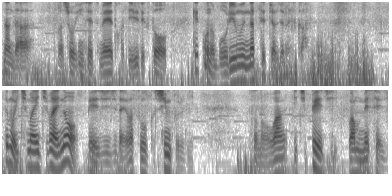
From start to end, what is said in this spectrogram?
なんだ商品説明とかって入れていくと結構なボリュームになってっちゃうじゃないですか。でも一枚一枚のページ自体はすごくシンプルにその1ページ1メッセージ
